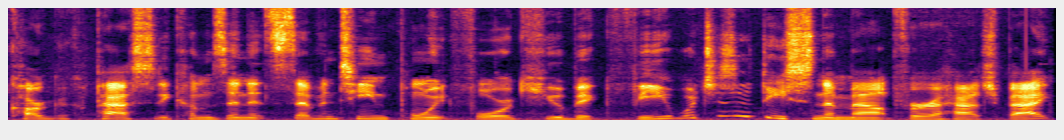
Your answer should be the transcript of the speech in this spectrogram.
cargo capacity comes in at 17.4 cubic feet, which is a decent amount for a hatchback.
